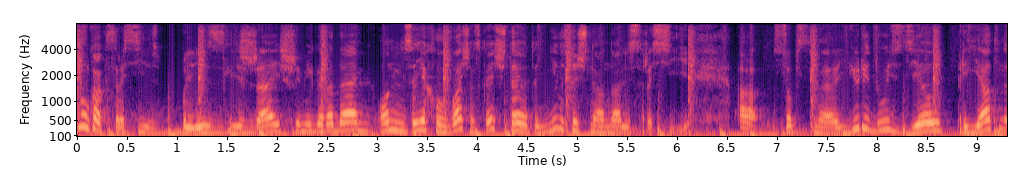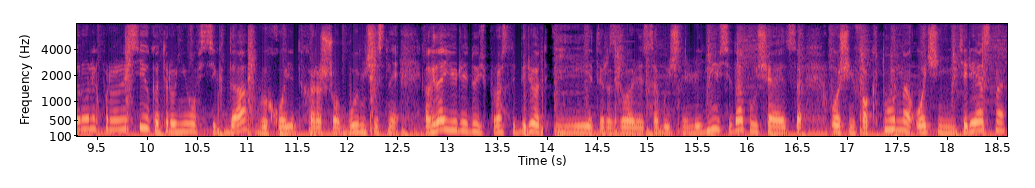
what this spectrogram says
Ну, как с Россией, с близлежащими городами. Он не заехал в Ачинск, я считаю, это недостаточный анализ России. А, собственно, Юрий Дудь сделал приятный ролик про Россию, который у него всегда выходит хорошо. Будем честны. Когда Юрий Дудь просто берет и ты разговариваешь с обычными людьми, всегда получается очень фактурно, очень интересно,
